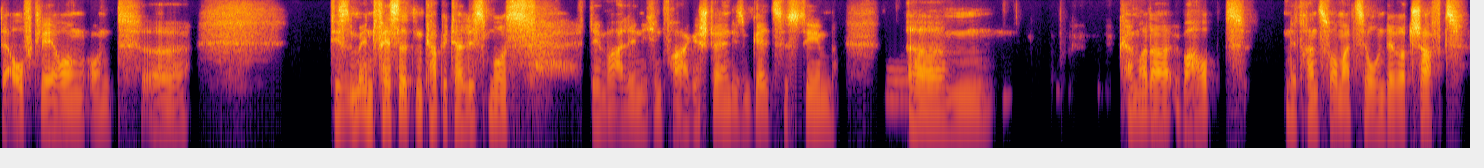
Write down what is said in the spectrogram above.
der Aufklärung und äh, diesem entfesselten Kapitalismus, den wir alle nicht in Frage stellen, diesem Geldsystem, mhm. ähm, können wir da überhaupt eine Transformation der Wirtschaft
